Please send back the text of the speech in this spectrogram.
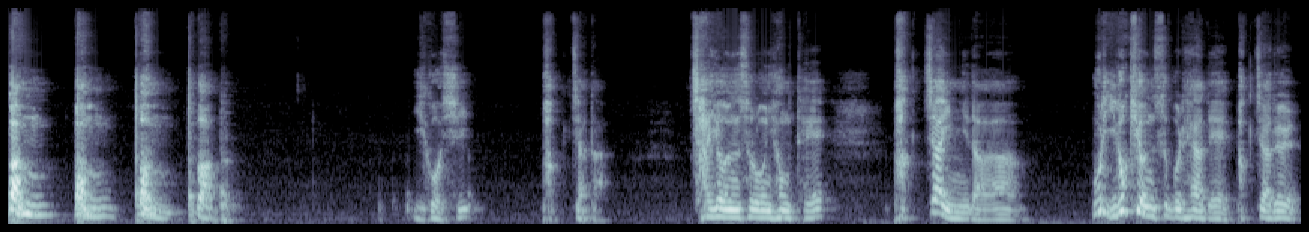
빰빰빰빰 이것이 박자다. 자연스러운 형태의 박자입니다. 우리 이렇게 연습을 해야 돼. 박자를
